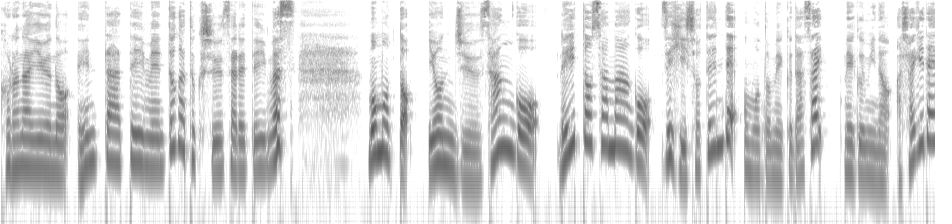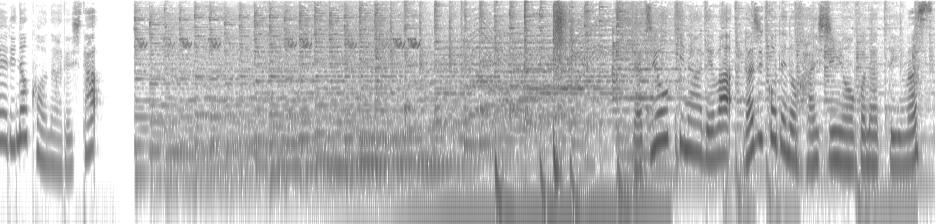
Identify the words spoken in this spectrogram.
コロナ用のエンターテイメントが特集されています。桃と43号 Late Summer 号ぜひ書店でお求めくださいめぐみのあしゃぎだよりのコーナーでしたラジオ沖縄ではラジコでの配信を行っています。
